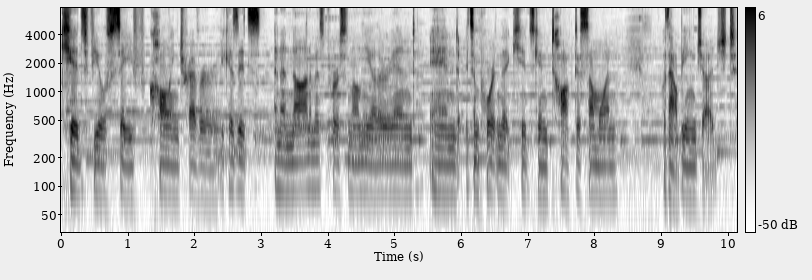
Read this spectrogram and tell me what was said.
Kids feel safe calling Trevor because it's an anonymous person on the other end, and it's important that kids can talk to someone without being judged.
